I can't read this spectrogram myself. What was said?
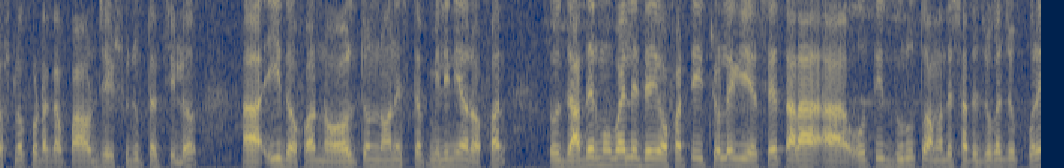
দশ লক্ষ টাকা পাওয়ার যে সুযোগটা ছিল Eid offer Walton non stop millionaire offer তো যাদের মোবাইলে যেই অফারটি চলে গিয়েছে, তারা অতি দ্রুত আমাদের সাথে যোগাযোগ করে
